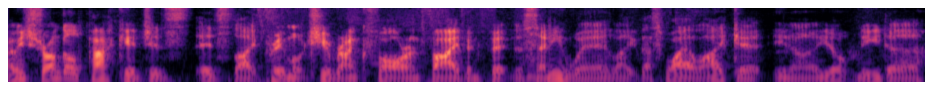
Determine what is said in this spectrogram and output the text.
I mean, Stronghold package is is like pretty much your rank four and five in fitness anyway. Like that's why I like it. You know, you don't need a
